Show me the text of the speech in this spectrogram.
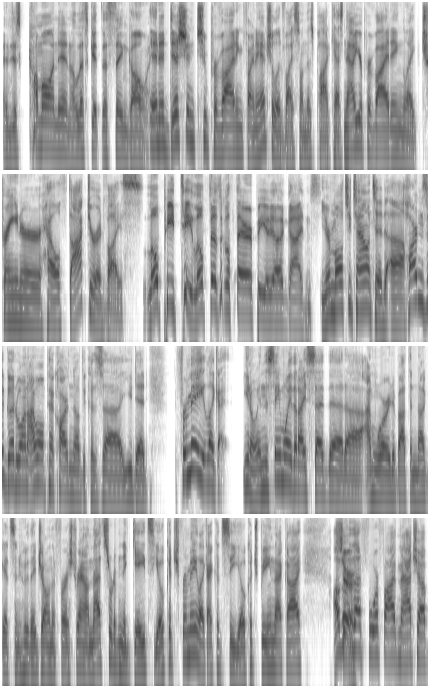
And just come on in and let's get this thing going. In addition to providing financial advice on this podcast, now you're providing like trainer, health, doctor advice. little PT, little physical therapy uh, guidance. You're multi talented. Uh, Harden's a good one. I won't pick Harden though because uh, you did. For me, like you know, in the same way that I said that uh, I'm worried about the Nuggets and who they draw in the first round, that sort of negates Jokic for me. Like I could see Jokic being that guy. I'll go to that four or five matchup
